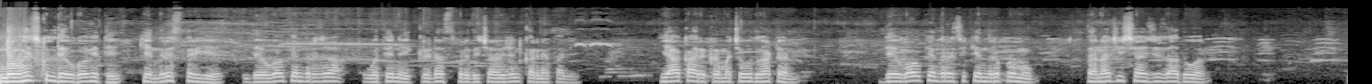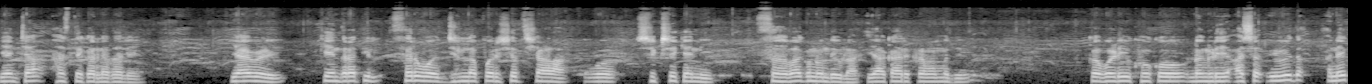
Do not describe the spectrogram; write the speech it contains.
न्यू हायस्कूल देवगाव येथे केंद्रस्तरीय देवगाव केंद्राच्या वतीने क्रीडा स्पर्धेचे आयोजन करण्यात आले. या कार्यक्रमाचे उद्घाटन देवगाव केंद्राचे केंद्रप्रमुख धनाजी शहाजी जाधवर यांच्या हस्ते करण्यात आले. यावेळी केंद्रातील सर्व जिल्हा परिषद शाळा व शिक्षक यांनी सहभाग नोंदवला. या कार्यक्रमामध्ये कबड्डी खो खो लंगडी अशा विविध अनेक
